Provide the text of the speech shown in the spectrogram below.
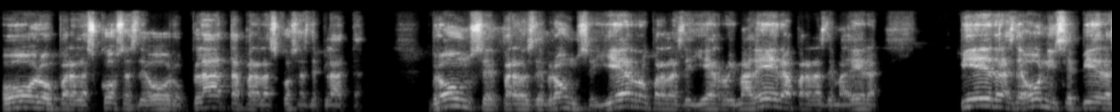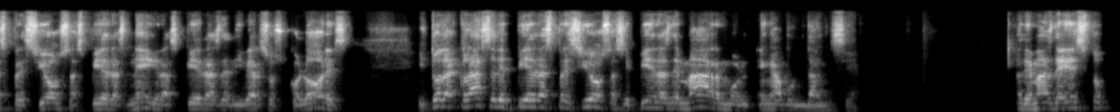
oro para las cosas de oro, plata para las cosas de plata, bronce para las de bronce, hierro para las de hierro y madera para las de madera, piedras de ónice, piedras preciosas, piedras negras, piedras de diversos colores. Y toda clase de piedras preciosas y piedras de mármol en abundancia. Además de esto,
